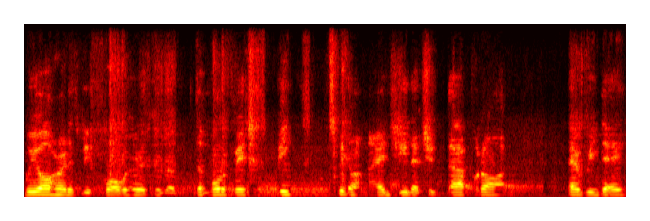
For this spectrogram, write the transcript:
We all heard this before. We heard it through the, the motivation speak speak on IG that you that I put on every day.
